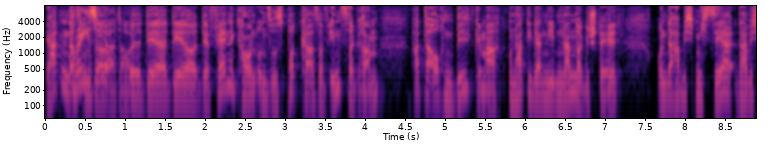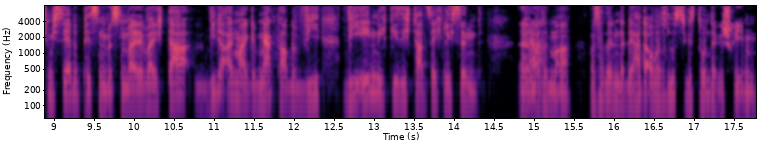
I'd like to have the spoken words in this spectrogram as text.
Wir hatten das Crazy, unser, Alter. Äh, der der der Fan-Account unseres Podcasts auf Instagram hat da auch ein Bild gemacht und hat die dann nebeneinander gestellt und da habe ich mich sehr da habe ich mich sehr bepissen müssen, weil weil ich da wieder einmal gemerkt habe, wie wie ähnlich die sich tatsächlich sind. Äh, ja. Warte mal. Was hat er denn da? Der hatte auch was Lustiges drunter geschrieben.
